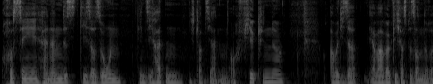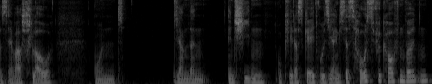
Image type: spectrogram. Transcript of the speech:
José Hernandez, dieser Sohn, den sie hatten, ich glaube, sie hatten auch vier Kinder, aber dieser, er war wirklich was Besonderes. Er war schlau und sie haben dann entschieden, okay, das Geld, wo sie eigentlich das Haus für kaufen wollten,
